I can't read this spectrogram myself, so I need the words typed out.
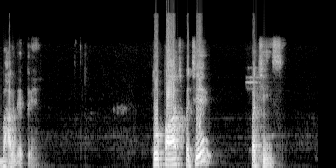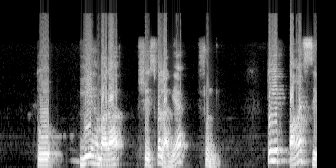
भाग देते हैं। तो पाँच पचे पच्चीस। तो ये हमारा शेषफल आ गया शून्य। तो ये पाँच से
